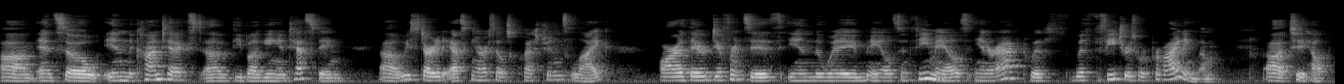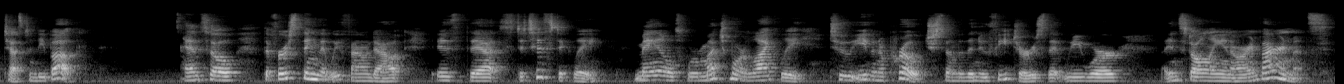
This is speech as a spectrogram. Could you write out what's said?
Um, and so, in the context of debugging and testing, uh, we started asking ourselves questions like Are there differences in the way males and females interact with, with the features we're providing them? Uh, to help test and debug. And so the first thing that we found out is that statistically, males were much more likely to even approach some of the new features that we were installing in our environments.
